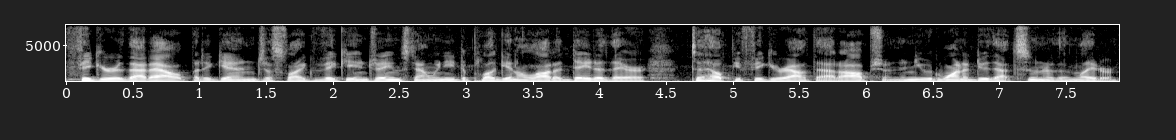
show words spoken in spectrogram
figure that out. But again, just like Vicky and Jamestown, we need to plug in a lot of data there to help you figure out that option, and you would want to do that sooner than later.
